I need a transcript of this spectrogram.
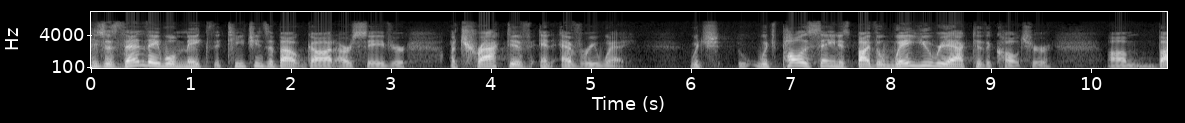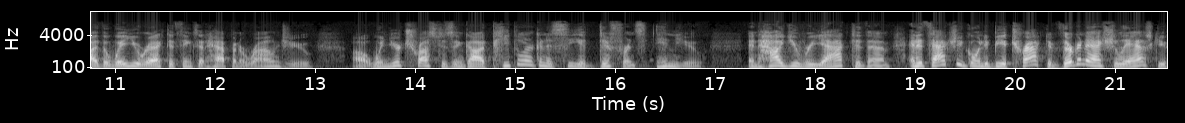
he says then they will make the teachings about God our savior attractive in every way which, which Paul is saying is by the way you react to the culture, um, by the way you react to things that happen around you, uh, when your trust is in God, people are going to see a difference in you and how you react to them. And it's actually going to be attractive. They're going to actually ask you,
